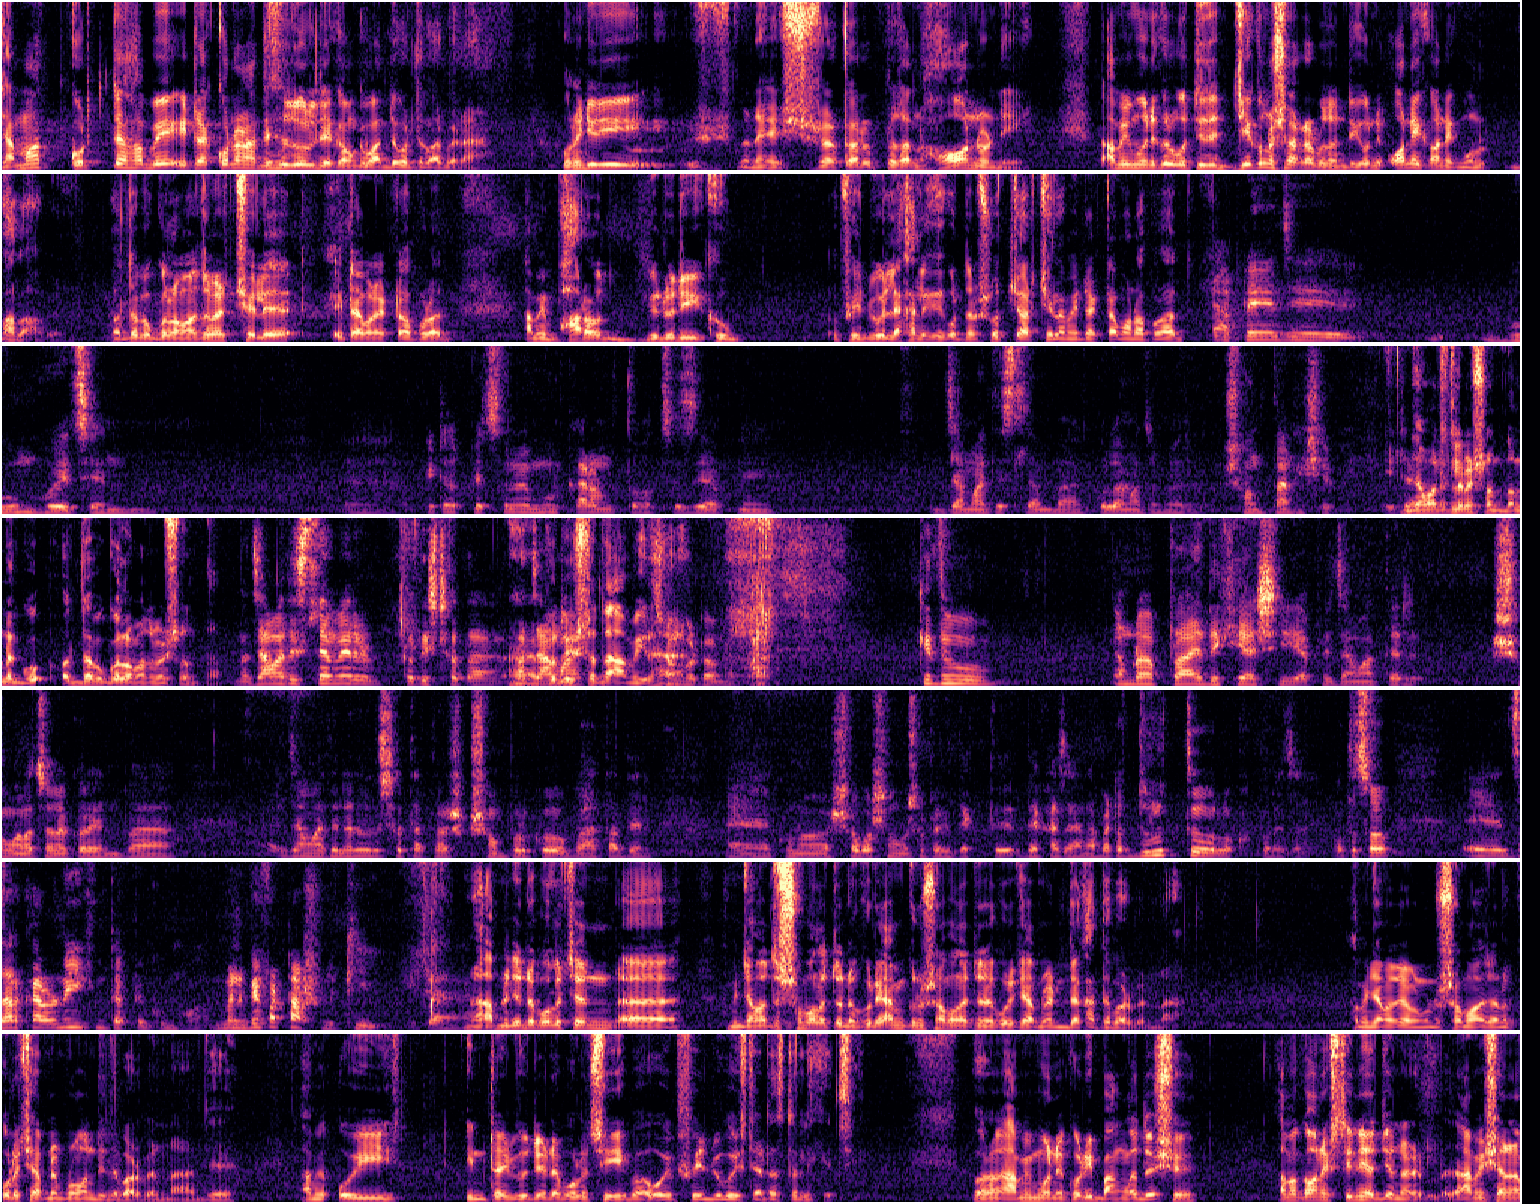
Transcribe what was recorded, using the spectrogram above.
জামাত করতে হবে, এটা কোনো না দল দিয়ে আমাকে বাধ্য করতে পারবে না। উনি যদি মানে সরকার প্রধান হন উনি, আমি মনে করি অতীতে যে কোনো সরকার প্রধান থেকে উনি অনেক অনেক ভালো হবেন। অধ্যাপক গোলাম আজমের ছেলে, এটা আমার একটা অপরাধ। আমি ভারত বিরোধী খুব ফেসবুকে লেখালেখি করতাম, সোচ্চার ছিলাম, এটা একটা আমার অপরাধ। আপনি যে গুম হয়েছেন এটার পেছনের মূল কারণ তো হচ্ছে যে আপনি জামায়াত ইসলাম বা গোলাম আজমের সন্তান হিসেবে। জামাত ইসলামের সন্তান না অধ্যাপক গোলাম আজমের সন্তান। জামাত ইসলামের প্রতিষ্ঠাতা হ্যাঁ, প্রতিষ্ঠাতা আমির হ্যাঁ। সংগঠন। কিন্তু আমরা প্রায় দেখে আসি আপনি জামাতের সমালোচনা করেন বা জামাতের নেতাদের সাথে আপনার সম্পর্ক বা তাদের কোনো সবার সমস্যা আপনাকে দেখতে দেখা যায় না বা একটা দূরত্ব লক্ষ্য করা যায়। অথচ যার কারণেই কিন্তু আপনি গুম হওয়া মানে ব্যাপারটা আসলে কি? এটা আপনি যেটা বলেছেন আমি জামাতের সমালোচনা করি আমি কোনো সমালোচনা করেছি আপনি এটা দেখাতে পারবেন না। আমি জামাতের কোনো সমালোচনা করেছি, আপনি প্রমাণ দিতে পারবেন না যে আমি ওই ইন্টারভিউতে এটা বলেছি বা ওই ফেসবুকে ওই স্ট্যাটাসটা লিখেছি। বরং আমি মনে করি বাংলাদেশে আমাকে অনেক সিনিয়র জেনারেল আমি সেনা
